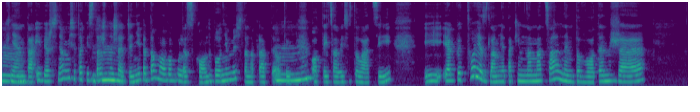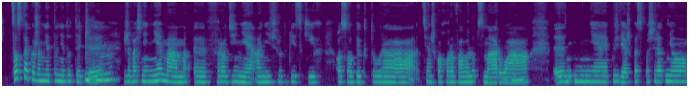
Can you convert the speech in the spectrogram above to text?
zamknięta i wiesz, śnią mi się takie straszne Mhm. rzeczy. Nie wiadomo w ogóle skąd, bo nie myślę naprawdę o, tych, Mhm. o tej całej sytuacji. I jakby to jest dla mnie takim namacalnym dowodem, że co z tego, że mnie to nie dotyczy, Mhm. że właśnie nie mam y, w rodzinie ani wśród bliskich osoby, która ciężko chorowała lub zmarła, y, nie jakoś wiesz, bezpośrednio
